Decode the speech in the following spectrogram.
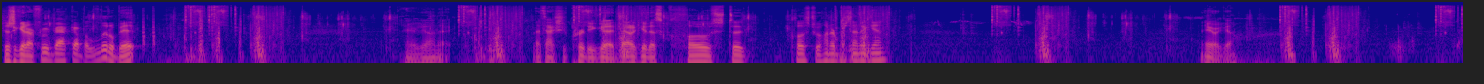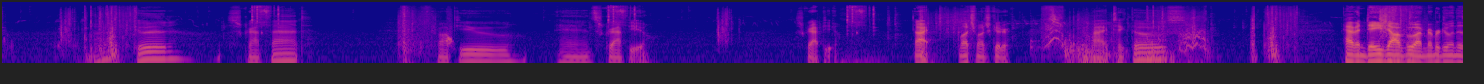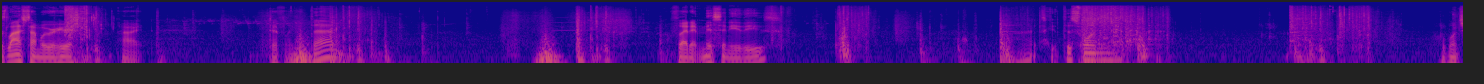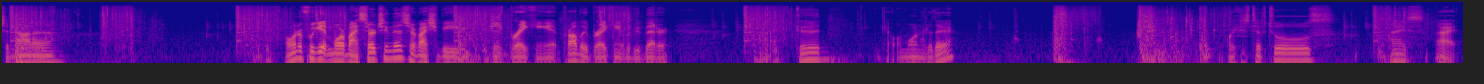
Just to get our food back up a little bit. There you go. That's actually pretty good. That'll get us close to close to 100% again. There we go. Alright, good. Scrap that. Drop you. And scrap you. Scrap you. Alright, much, much gooder. Alright, take those. Having deja vu. I remember doing this last time we were here. All right. Definitely get that. Hopefully I didn't miss any of these. All right, let's get this one. Whole bunch of nada. I wonder if we get more by searching this or if I should be just breaking it. Probably breaking it would be better. Alright, good. Got one more under there. Working stiff tools. Nice. Alright.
